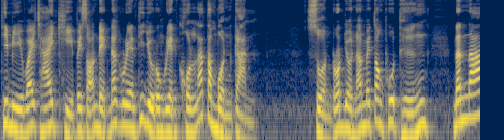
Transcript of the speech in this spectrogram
ที่มีไว้ใช้ขี่ไปสอนเด็กนักเรียนที่อยู่โรงเรียนคนละตำบลกัน ส่วนรถยนต์นั้นไม่ต้องพูดถึง นา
